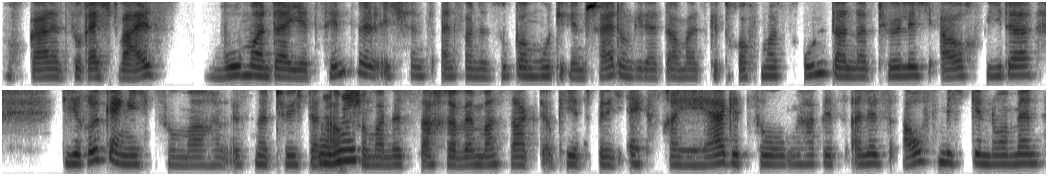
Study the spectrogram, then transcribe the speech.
noch gar nicht so recht weiß, wo man da jetzt hin will. Ich finde es einfach eine super mutige Entscheidung, die du damals getroffen hast. Und dann natürlich auch wieder die rückgängig zu machen, ist natürlich dann mhm. auch schon mal eine Sache, wenn man sagt, okay, jetzt bin ich extra hierher gezogen, habe jetzt alles auf mich genommen.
